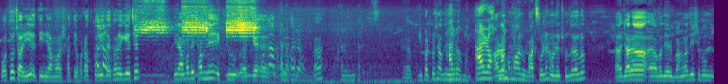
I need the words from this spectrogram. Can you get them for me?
পথচারী তিনি আমার সাথে হঠাৎ করেই দেখা হয়ে গিয়েছে। তিনি আমাদের সামনে একটু কে- হ্যাঁ? পাঠ কি পাঠ করছেন আপনি? আর রহমান। পাঠ করলেন অনেক সুন্দর লাগল। যারা আমাদের বাংলাদেশ এবং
